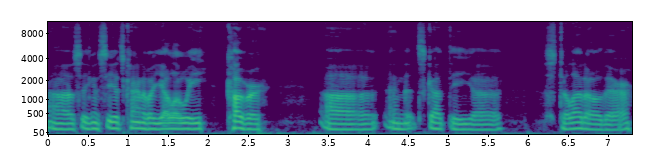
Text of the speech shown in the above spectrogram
Uh, so you can see it's kind of a yellowy cover, uh, and it's got the uh, stiletto there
